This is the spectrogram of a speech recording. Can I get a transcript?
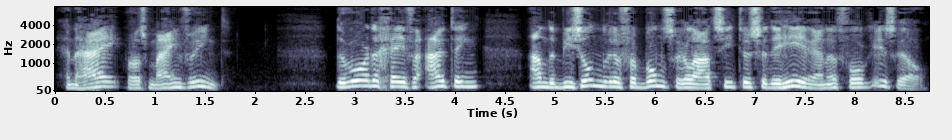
en hij was mijn vriend. De woorden geven uiting aan de bijzondere verbondsrelatie tussen de Heer en het volk Israël.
